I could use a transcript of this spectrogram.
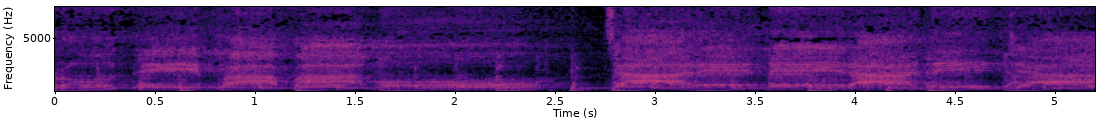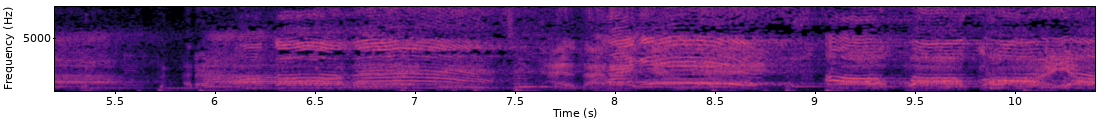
nuruti bapakmu jare nerane ja ra ngono ayo tak lagi? opo koyo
